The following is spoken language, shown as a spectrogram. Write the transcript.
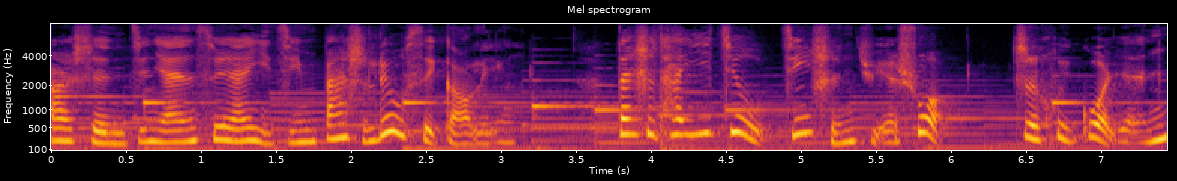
二婶今年虽然已经八十六岁高龄，但是她依旧精神矍铄，智慧过人。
